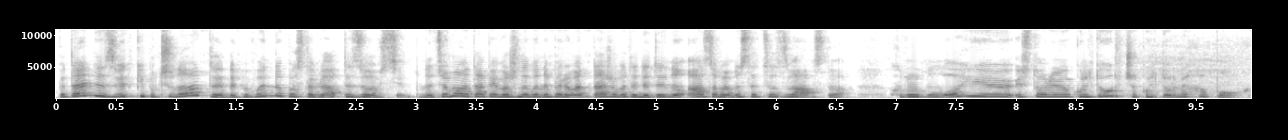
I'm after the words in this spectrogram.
Питання, звідки починати, не повинно поставляти зовсім. На цьому етапі важливо не перевантажувати дитину азами мистецтвознавства, хронологією, історією культур чи культурних епох.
